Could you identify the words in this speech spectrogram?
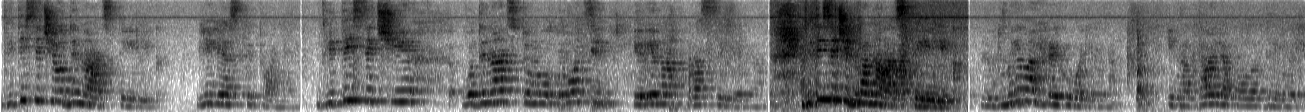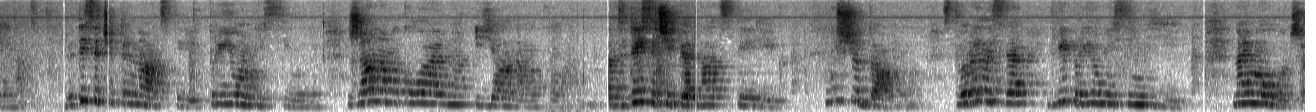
2011 рік Лілія Степанівна. 2011 році Ірина Васильівна. 2012 рік Людмила Григорівна і Наталя Володимирівна. 2013 рік прийомні сім'ї Жанна Миколаївна і Яна Миколаївна. 2015 рік нещодавно створилися дві прийомні сім'ї. Наймолодша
